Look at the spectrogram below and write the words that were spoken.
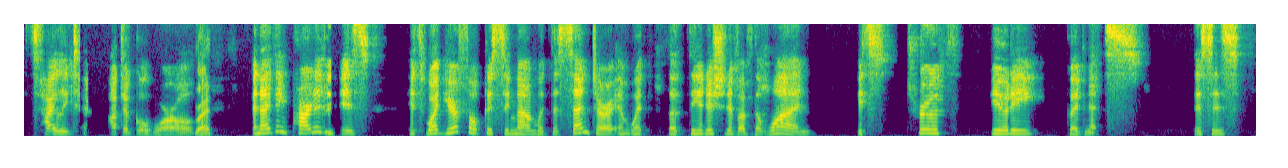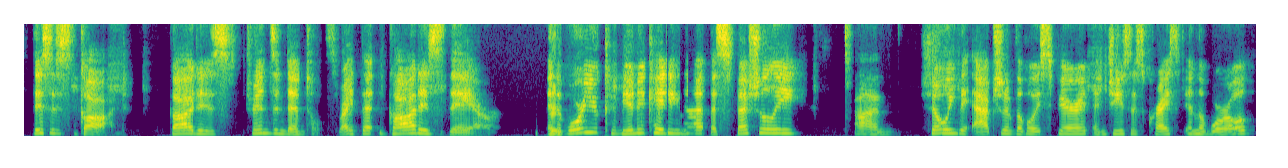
this highly technological world. Right. And I think part of it is it's what you're focusing on with the center and with the, the initiative of the one. It's truth, beauty, goodness. This is this is God. God is transcendentals, right? That God is there. And the more you're communicating that, especially um, showing the action of the Holy Spirit and Jesus Christ in the world,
